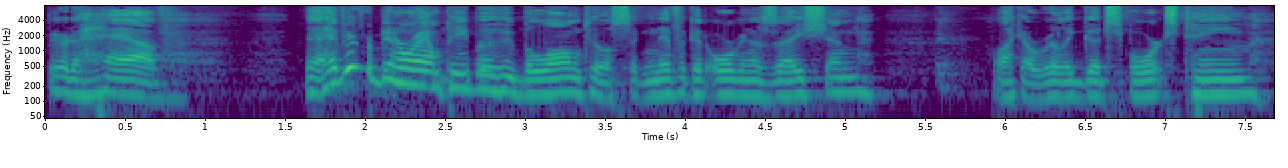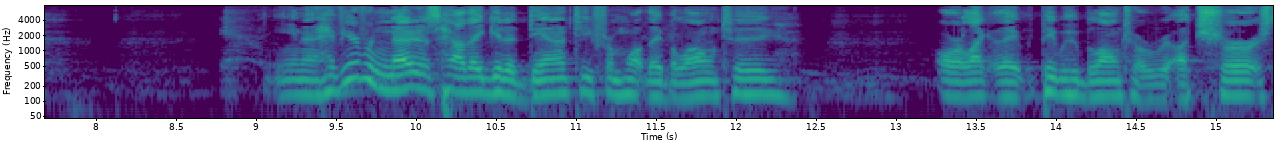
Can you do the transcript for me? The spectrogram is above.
be able to have. Have you ever been around people who belong to a significant organization, like a really good sports team? You know, have you ever noticed how they get identity from what they belong to? Or like they, people who belong to a, a church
